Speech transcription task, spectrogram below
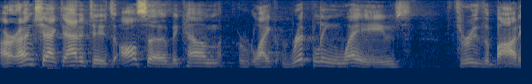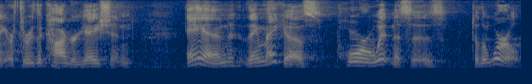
our unchecked attitudes also become like rippling waves through the body or through the congregation, and they make us poor witnesses to the world.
